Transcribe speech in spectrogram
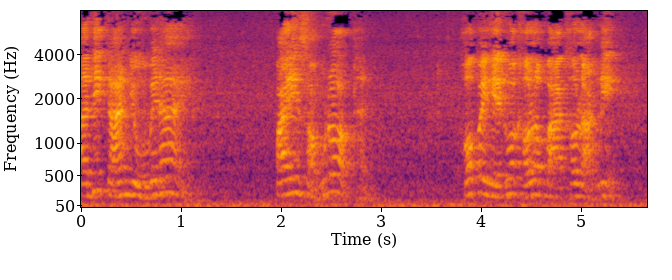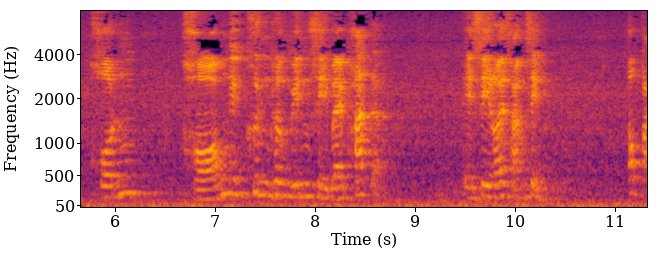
อธิการอยู่ไม่ได้ ไปสองรอบท่านเพราะไปเห็นว่าเขาลำบากเขาหลังนี่ขนของนี่ขึ้นเครื่องบินสี่ใบพัดอะไอสี่ร้อยสามสิบเอาไป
